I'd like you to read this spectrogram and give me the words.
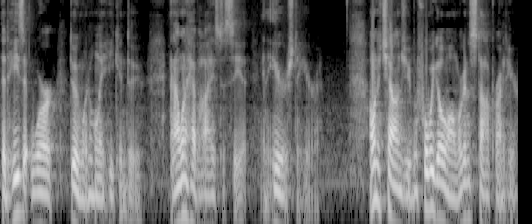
that He's at work doing what only He can do. And I want to have eyes to see it and ears to hear it. I want to challenge you, before we go on, we're going to stop right here.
